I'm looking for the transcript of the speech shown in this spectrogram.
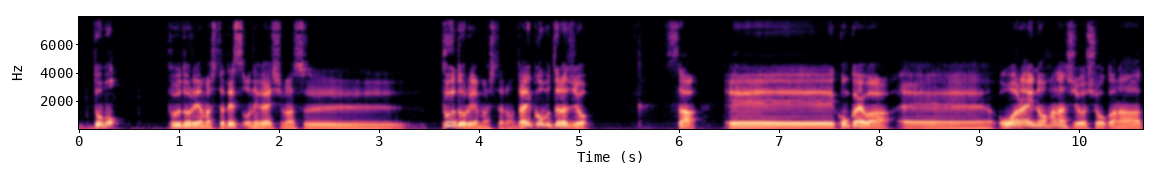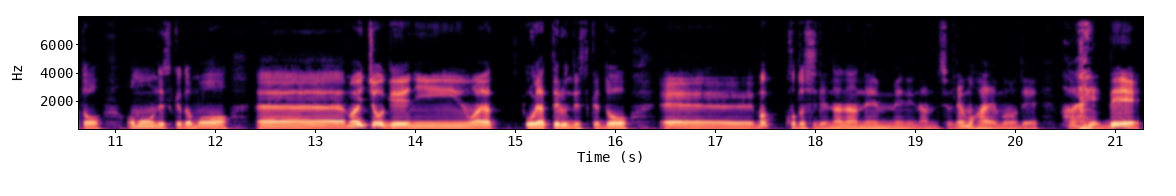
どうも、プードル山下です。お願いします。プードル山下の大好物ラジオ。さあ、えー、今回は、えー、お笑いの話をしようかなと思うんですけども、えー、まあ一応芸人はや、をやってるんですけど、えー、まあ今年で7年目になるんですよね、もう早いもので。はい。で、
